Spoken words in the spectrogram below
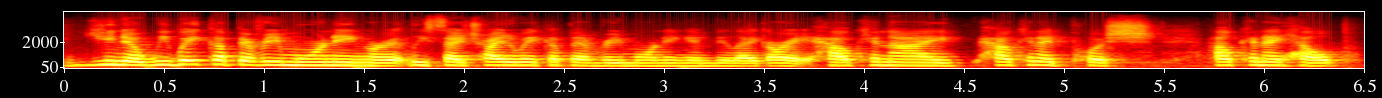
you know we wake up every morning or at least i try to wake up every morning and be like all right how can i how can i push? How can i help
